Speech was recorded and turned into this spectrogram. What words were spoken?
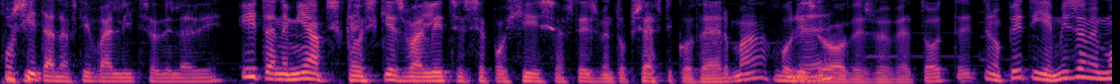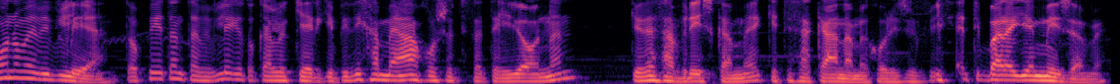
Πώς ήταν αυτή η βαλίτσα, δηλαδή; Ήταν μια από τις κλασικές βαλίτσες της εποχής αυτή με το ψεύτικο δέρμα, χωρίς ναι. ρόδες βέβαια τότε, την οποία τη γεμίζαμε μόνο με βιβλία. Τα οποία ήταν τα βιβλία για το καλοκαίρι. Και επειδή είχαμε άγχος ότι θα τελειώναν και δεν θα βρίσκαμε και τι θα κάναμε χωρίς βιβλία, την παραγεμίζαμε.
